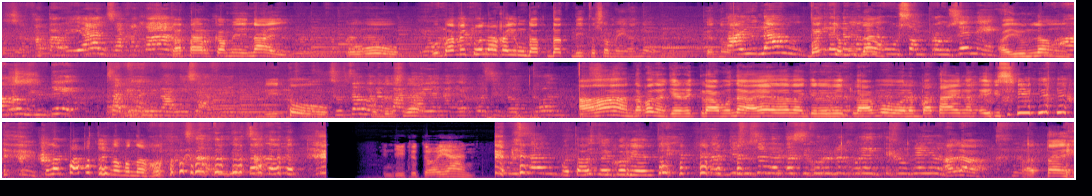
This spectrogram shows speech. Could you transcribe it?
Sa Qatar yan, sa Qatar. Qatar kami, nay. Oo. O, bakit wala kayong dot-dot dito sa may ano? Ano? Tayo lang. Ba't Kailan kami lang? naman ang usong frozen eh. Ayun lang. Nung araw, hindi. Sabi nga ni Lani sa akin. Dito. Susan, walang Madalas na. patayan ng aircon si Don Don. Ah, nako, nagreklamo na. Ayan, na, nagreklamo. Walang patayan ng AC. Walang papatay naman ako. Hindi totoo yan. Susan, Mataas na yung kuryente. sabi niya, Susan, natas siguro ng kurente ko ngayon. Ala, patay.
